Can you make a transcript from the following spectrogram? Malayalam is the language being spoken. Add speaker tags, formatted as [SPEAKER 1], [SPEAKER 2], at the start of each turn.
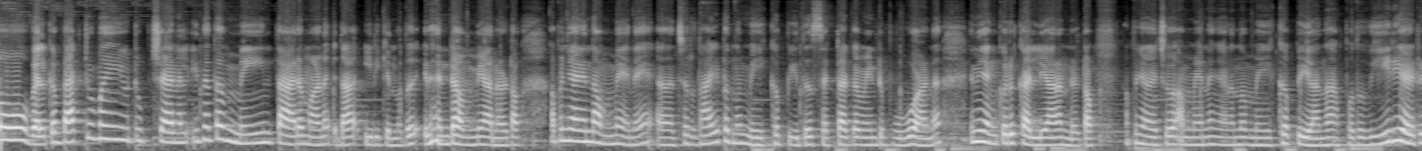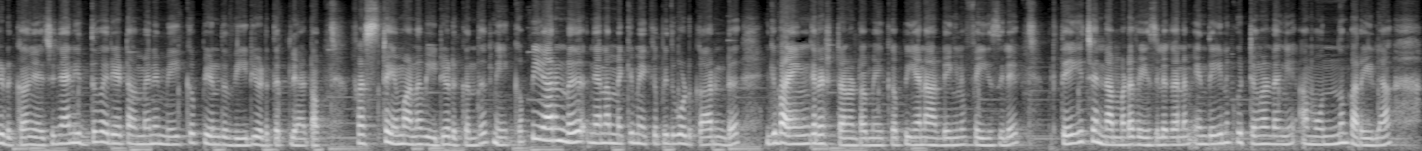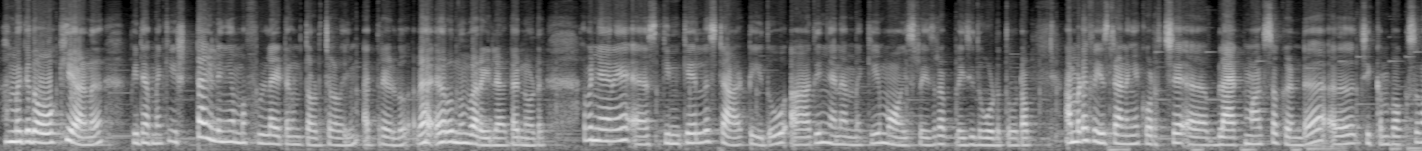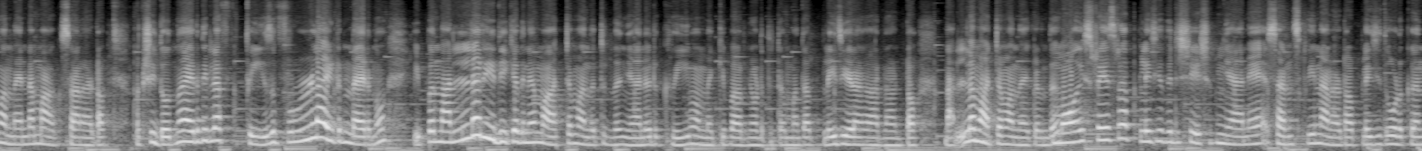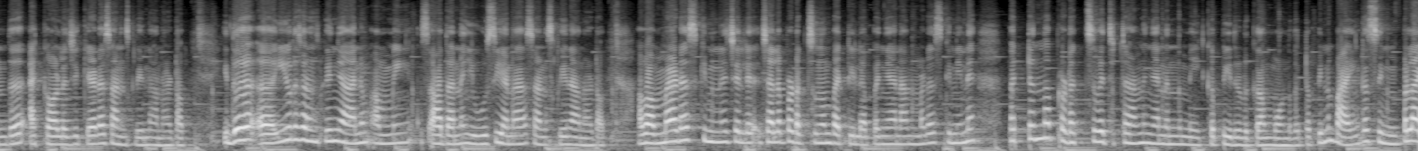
[SPEAKER 1] Hello welcome back to my YouTube channel ഇന്നത്തെ മെയിൻ താരമാണ് ഇതാ ഇരിക്കുന്നത്. ഇത് എന്റെ അമ്മയാണ് കേട്ടോ. അപ്പോൾ ഞാൻ ഇന്ന് അമ്മേനെ ചെറുതായിട്ടൊന്ന് മേക്കപ്പ് ചെയ്ത് സെറ്റാക്കാൻ വേണ്ടി പോവുകയാണ് ഇന്ന് ഞങ്ങൾക്കൊരു കല്യാണം ഉണ്ട് കേട്ടോ. അപ്പോൾ ഞാൻ ചോദിച്ചു അമ്മേനെ ഞാനൊന്ന് മേക്കപ്പ് ചെയ്യാന്ന്. അപ്പോൾ അത് വീഡിയോ ആയിട്ട് എടുക്കാമെന്ന് ചോദിച്ചു ഞാൻ ഇതുവരെയായിട്ട് അമ്മേനെ മേക്കപ്പ് ചെയ്യുന്നത് വീഡിയോ എടുത്തിട്ടില്ല കേട്ടോ. ഫസ്റ്റ് ടൈമാണ് വീഡിയോ എടുക്കുന്നത്. മേക്കപ്പ് ചെയ്യാറുണ്ട്. ഞാൻ അമ്മയ്ക്ക് മേക്കപ്പ് ചെയ്ത് കൊടുക്കാറുണ്ട്. എനിക്ക് ഭയങ്കര ഇഷ്ടമാണ് കേട്ടോ മേക്കപ്പ് ചെയ്യാൻ ആരുടെയെങ്കിലും ഫേസിൽ പ്രത്യേകിച്ച് എന്റെ അമ്മയുടെ ഫേസിൽ കാരണം എന്തെങ്കിലും കുറ്റങ്ങളുണ്ടെങ്കിൽ അമ്മ ഒന്നും പറയില്ല. അമ്മയ്ക്ക് ഇത് ഓക്കെയാണ് പിന്നെ അമ്മയ്ക്ക് ഇഷ്ടമില്ലെങ്കിൽ അമ്മ ഫുള്ളായിട്ട് അങ്ങ് തുടച്ച് കളയും. അത്രേ ഉള്ളൂ. വേറെ ഒന്നും പറയില്ല കേട്ടോ എന്നോട്. അപ്പോൾ ഞാൻ സ്കിൻ കെയറിൽ സ്റ്റാർട്ട് ചെയ്തു. ആദ്യം ഞാൻ അമ്മയ്ക്ക് മോയ്സ്ചറൈസർ അപ്ലൈ ചെയ്ത് കൊടുത്തു കേട്ടോ. അമ്മയുടെ ഫേസിലാണെങ്കിൽ കുറച്ച് ബ്ലാക്ക് മാർക്സ് ഒക്കെ ഉണ്ട്. അത് ചിക്കൻ പോക്സ് വന്നതിന്റെ മാർക്സാണ് കേട്ടോ. പക്ഷെ ഇതൊന്നും ആയിരുന്നില്ല. ഫേസ് ഫുള്ളായിട്ടുണ്ടായിരുന്നു ഇപ്പം നല്ല രീതിക്ക് അതിന് മാറ്റം വന്നിട്ടുണ്ട്. ഞാനൊരു ക്രീം അമ്മയ്ക്ക് പറഞ്ഞു കൊടുത്തിട്ട് അത് അപ്ലൈ ചെയ്യാൻ കാരണം കേട്ടോ. നല്ല മാറ്റം വന്നേക്കുന്നത് മോയ്സ്ചറൈസർ അപ്ലൈ ചെയ്തതിന് ശേഷം ഞാൻ സൺസ്ക്രീൻ ആണ് കേട്ടോ അപ്ലൈ ചെയ്ത് കൊടുക്കുന്നത്. അക്കോളജിക്കയുടെ സൺസ്ക്രീൻ ആണ് കേട്ടോ. ഇത് ഈ ഒരു സൺസ്ക്രീൻ ഞാനും അമ്മയും സാധാരണ യൂസ് ചെയ്യുന്ന സൺസ്ക്രീൻ ആണ് കേട്ടോ. അപ്പോൾ അമ്മയുടെ സ്കിന്നിന് ചില ചില പ്രൊഡക്ട്സ് ഒന്നും പറ്റില്ല അപ്പം ഞാൻ അമ്മയുടെ സ്കിന്നിന് പറ്റുന്ന പ്രൊഡക്ട്സ് വെച്ചിട്ടാണ് ഞാൻ ഇന്ന് മേക്കപ്പ് ചെയ്തെടുക്കാൻ പോകുന്നത് കേട്ടോ. പിന്നെ ഭയങ്കര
